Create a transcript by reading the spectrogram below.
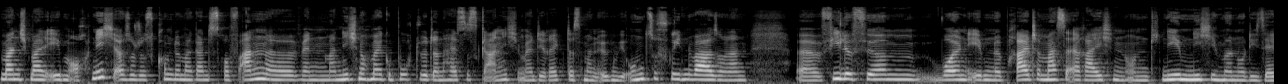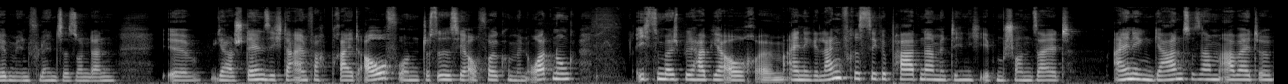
manchmal eben auch nicht. Also das kommt immer ganz drauf an. Äh, wenn man nicht nochmal gebucht wird, dann heißt es gar nicht immer direkt, dass man irgendwie unzufrieden war, sondern äh, viele Firmen wollen eben eine breite Masse erreichen und nehmen nicht immer nur dieselben Influencer, sondern äh, ja, stellen sich da einfach breit auf und das ist ja auch vollkommen in Ordnung. Ich zum Beispiel habe ja auch ähm, einige langfristige Partner, mit denen ich eben schon seit einigen Jahren zusammenarbeite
